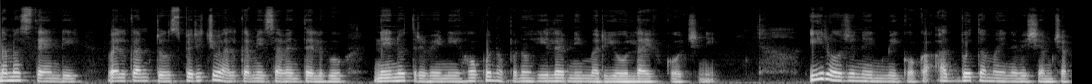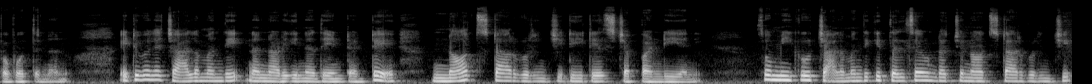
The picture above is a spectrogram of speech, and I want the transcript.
నమస్తే అండి. వెల్కమ్ టు స్పిరిచువల్ కమీ సెవెన్ తెలుగు. నేను త్రివేణి. హోపనొప్పును హీలర్ని మరియు లైఫ్ కోచ్ని. ఈరోజు నేను మీకు ఒక అద్భుతమైన విషయం చెప్పబోతున్నాను. ఇటీవల చాలామంది నన్ను అడిగినది ఏంటంటే నార్త్ స్టార్ గురించి డీటెయిల్స్ చెప్పండి అని. సో మీకు చాలామందికి తెలిసే ఉండొచ్చు నార్త్ స్టార్ గురించి.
